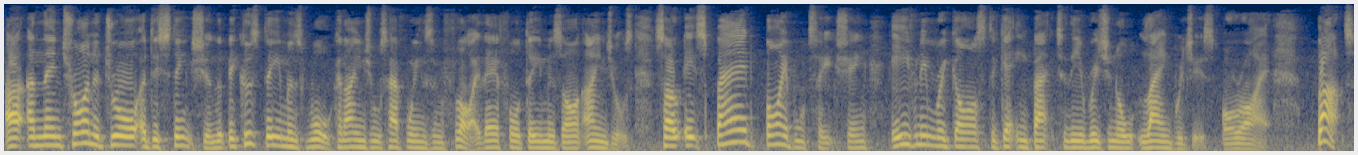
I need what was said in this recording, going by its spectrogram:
Uh, and then trying to draw a distinction that because demons walk and angels have wings and fly, therefore demons aren't angels. So it's bad Bible teaching, even in regards to getting back to the original languages, all right? But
